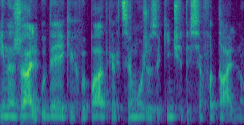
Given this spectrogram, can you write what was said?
і на жаль, у деяких випадках це може закінчитися фатально.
